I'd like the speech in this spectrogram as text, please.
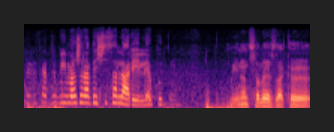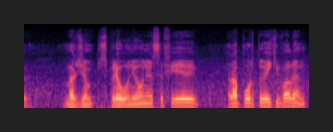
Credeți că ar trebui majorate și salariile puțin? Bineînțeles, dacă mergem spre Uniune, să fie raportul echivalent.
